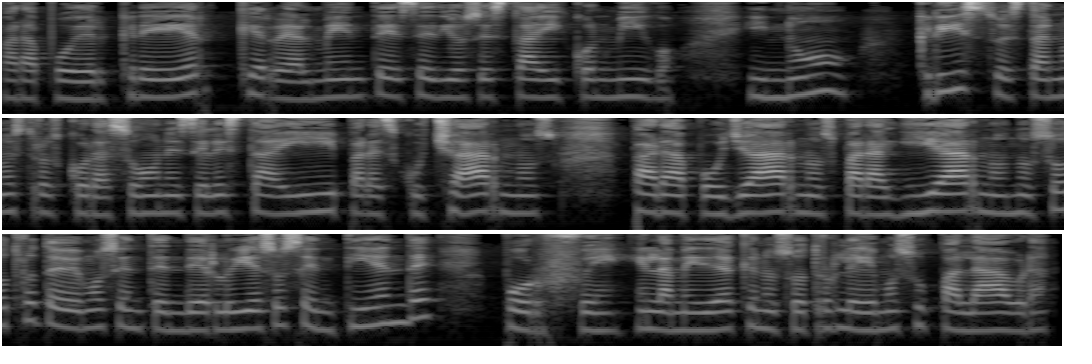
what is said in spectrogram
para poder creer que realmente ese Dios está ahí conmigo. Y no, Cristo está en nuestros corazones, Él está ahí para escucharnos, para apoyarnos, para guiarnos. Nosotros debemos entenderlo y eso se entiende por fe, en la medida que nosotros leemos su palabra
